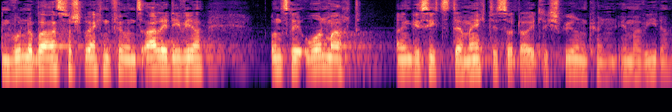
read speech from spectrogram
Ein wunderbares Versprechen für uns alle, die wir unsere Ohnmacht angesichts der Mächte so deutlich spüren können, immer wieder.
